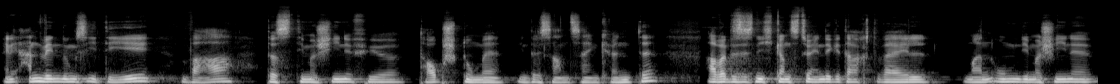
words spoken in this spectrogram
eine Anwendungsidee war, dass die Maschine für Taubstumme interessant sein könnte. Aber das ist nicht ganz zu Ende gedacht, weil man, um die Maschine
